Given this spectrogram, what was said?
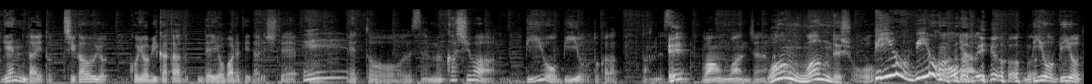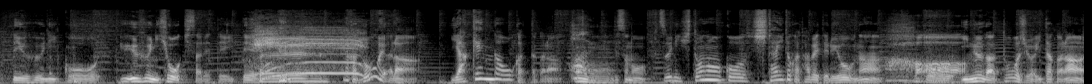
現代と違うよこう呼び方で呼ばれていたりして、えー。えっとですね昔は美容美容とかだったんですね。ワンワンじゃなくて。ワンワンでしょ？美容美容いや美容美容美容っていうふうにこういうふうに表記されていて、なんかどうやら野犬が多かったから、はい。でその普通に人のこう死体とか食べてるようなはあ。こう犬が当時はいたからあ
